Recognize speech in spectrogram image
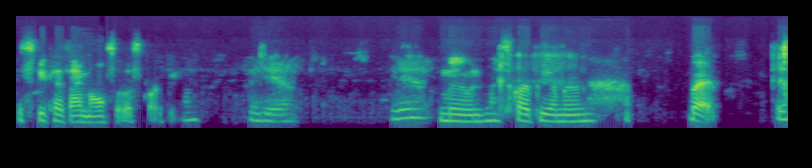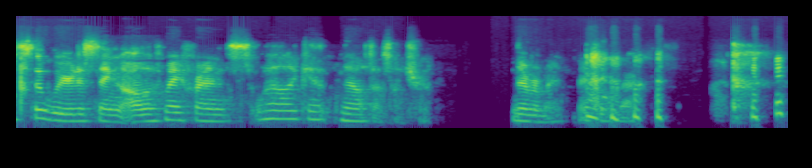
it's because I'm also a Scorpio. Yeah, yeah. Moon, my Scorpio moon, but it's the weirdest thing. All of my friends. Well, I guess no, that's not true. Never mind. I take back.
